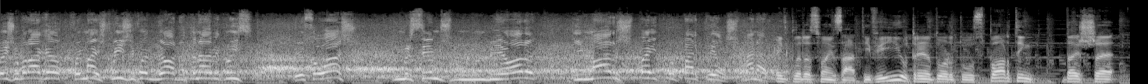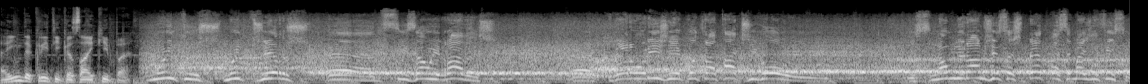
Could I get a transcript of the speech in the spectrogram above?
Hoje o Braga foi mais feliz e foi melhor, não tem nada a ver com isso. Eu só acho que merecemos melhor e mais respeito por parte deles. Mais nada. Em declarações à TVI, o treinador do Sporting deixa ainda críticas à equipa. Muitos, muitos erros uh, decisão erradas uh, que deram origem a contra-ataques e gol. E se não melhorarmos esse aspecto vai ser mais difícil.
